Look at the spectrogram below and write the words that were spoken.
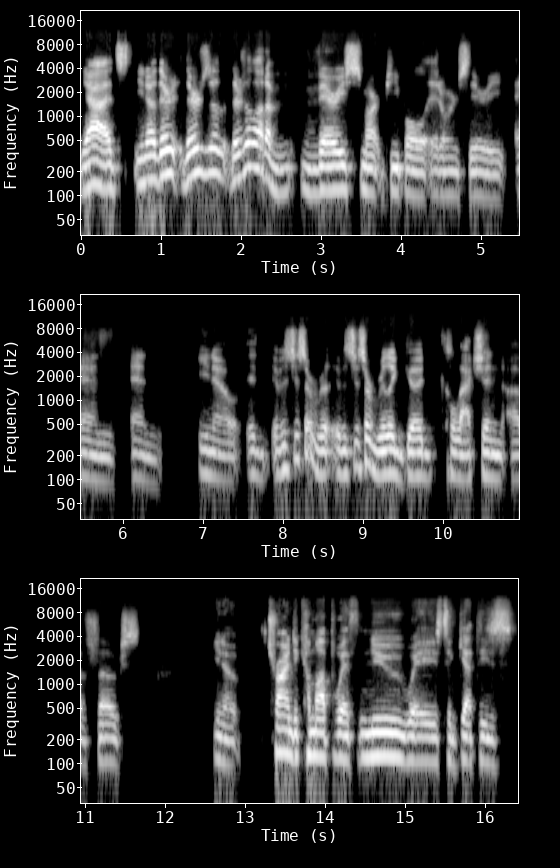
Yeah. It's, you know, there, there's a, there's a lot of very smart people at Orange Theory and, and, you know, it, it was just a, re- it was just a really good collection of folks, you know, trying to come up with new ways to get these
